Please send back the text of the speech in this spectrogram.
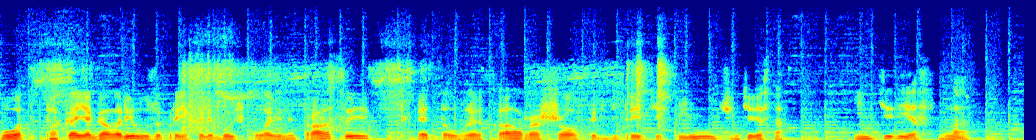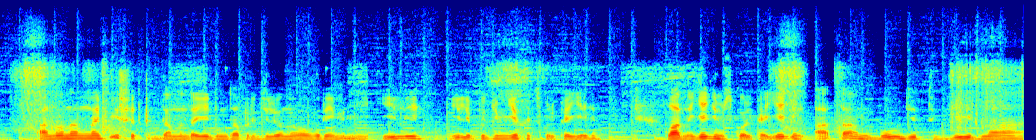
Вот, пока я говорил, уже проехали больше половины трассы. Это уже хорошо. Впереди третий ключ. Интересно. Интересно. Оно нам напишет, когда мы доедем до определенного времени. Или, или будем ехать сколько едем. Ладно, едем сколько едем, а там будет видно.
